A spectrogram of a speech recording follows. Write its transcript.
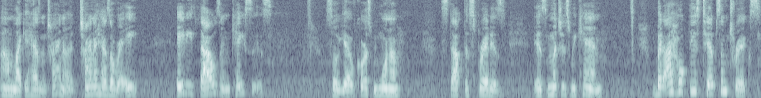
um, like it has in China. China has over eight 80,000 cases. So yeah, of course we want to stop the spread as, as much as we can. But I hope these tips and tricks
